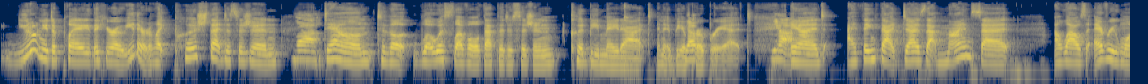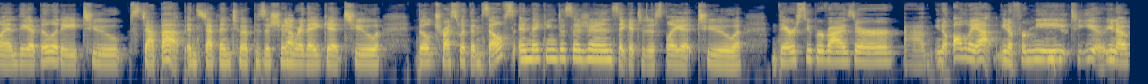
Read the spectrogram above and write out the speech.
you don't need to play the hero either. Like push that decision yeah. down to the lowest level that the decision could be made at and it'd be yep. appropriate. Yeah. And I think that does that mindset allows everyone the ability to step up and step into a position yep. where they get to build trust with themselves in making decisions. They get to display it to their supervisor, um, you know, all the way up, you know, for me mm-hmm. to you, you know,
